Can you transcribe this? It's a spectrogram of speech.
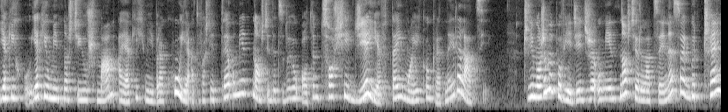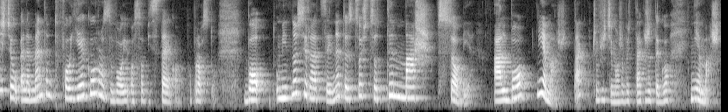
jakich, jakie umiejętności już mam, a jakich mi brakuje. A to właśnie te umiejętności decydują o tym, co się dzieje w tej mojej konkretnej relacji. Czyli możemy powiedzieć, że umiejętności relacyjne są jakby częścią, elementem Twojego rozwoju osobistego, po prostu. Bo umiejętności relacyjne to jest coś, co Ty masz w sobie albo nie masz, tak? Oczywiście może być tak, że tego nie masz.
